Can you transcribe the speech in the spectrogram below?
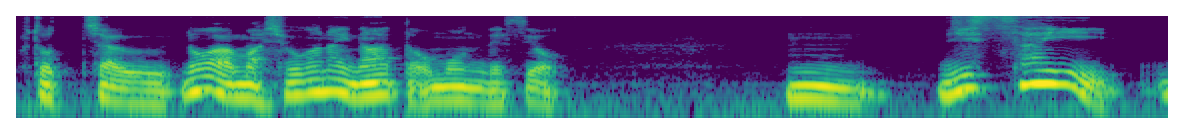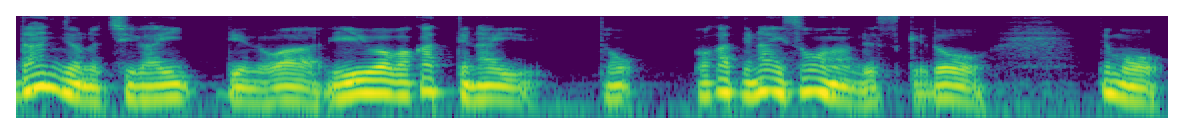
太っちゃうのは、まあ、しょうがないなと思うんですよ。うん。実際、男女の違いっていうのは、理由は分かってないと、分かってないそうなんですけど、でも、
